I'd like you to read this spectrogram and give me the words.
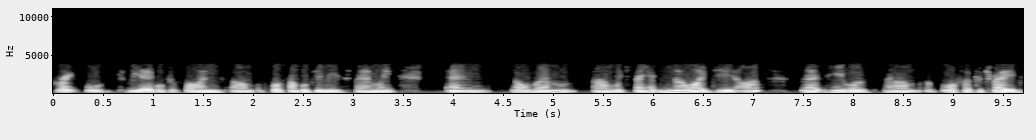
grateful to be able to find, um, of course, Uncle Jimmy's family and tell them, um, which they had no idea, that he was um, also portrayed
